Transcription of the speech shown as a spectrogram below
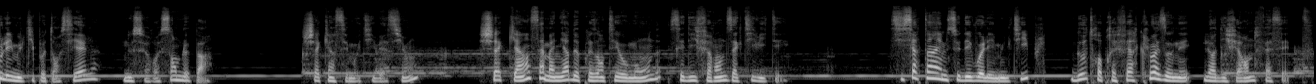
Tous les multipotentiels ne se ressemblent pas. Chacun ses motivations, chacun sa manière de présenter au monde ses différentes activités. Si certains aiment se dévoiler multiples, d'autres préfèrent cloisonner leurs différentes facettes.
